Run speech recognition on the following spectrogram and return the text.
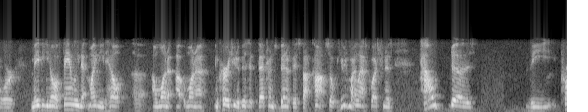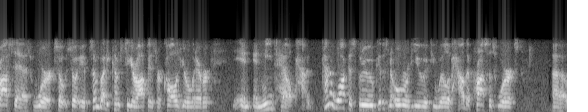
or maybe you know a family that might need help, uh, I want to I want to encourage you to visit veteransbenefits.com. So here's my last question: Is how does the process work? So so if somebody comes to your office or calls you or whatever and, and needs help, how, kind of walk us through, give us an overview, if you will, of how the process works uh,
